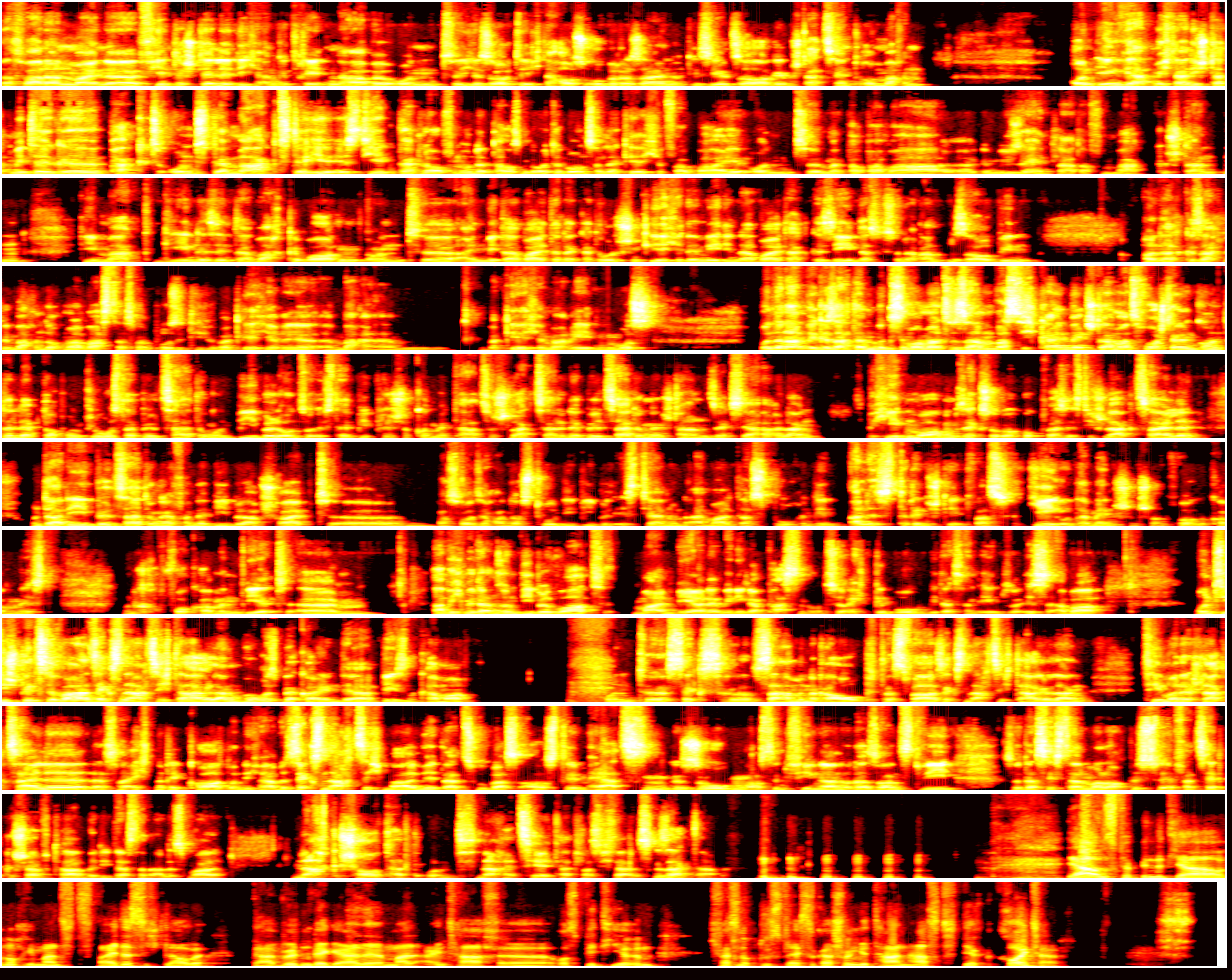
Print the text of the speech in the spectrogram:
das war dann meine vierte Stelle, die ich angetreten habe. Und hier sollte ich der Hausobere sein und die Seelsorge im Stadtzentrum machen. Und irgendwie hat mich da die Stadtmitte gepackt und der Markt, der hier ist. Jeden Tag laufen 100.000 Leute bei uns an der Kirche vorbei. Und äh, mein Papa war äh, Gemüsehändler, hat auf dem Markt gestanden. Die Marktgene sind da wach geworden. Und äh, ein Mitarbeiter der katholischen Kirche, der Medienarbeiter, hat gesehen, dass ich so eine Rampensau bin und hat gesagt, wir machen doch mal was, dass man positiv über Kirche, äh, ähm, über Kirche mal reden muss. Und dann haben wir gesagt, dann mixen wir mal zusammen, was sich kein Mensch damals vorstellen konnte, Laptop und Kloster, Bildzeitung und Bibel. Und so ist der biblische Kommentar zur Schlagzeile der Bildzeitung entstanden, sechs Jahre lang. Habe ich jeden Morgen um sechs Uhr geguckt, was ist die Schlagzeile. Und da die Bildzeitung ja von der Bibel abschreibt, äh, was soll sie auch anders tun? Die Bibel ist ja nun einmal das Buch, in dem alles drinsteht, was je unter Menschen schon vorgekommen ist und vorkommen wird, ähm, habe ich mir dann so ein Bibelwort mal mehr oder weniger passend und zurechtgebogen, wie das dann eben so ist. Aber und die Spitze war 86 Tage lang Boris Becker in der Besenkammer und äh, Sex Samenraub, das war 86 Tage lang Thema der Schlagzeile. Das war echt ein Rekord und ich habe 86 Mal mir dazu was aus dem Herzen gesogen, aus den Fingern oder sonst wie, so dass ich es dann mal auch bis zur FAZ geschafft habe, die das dann alles mal nachgeschaut hat und nacherzählt hat, was ich da alles gesagt habe. ja, uns verbindet ja auch noch jemand Zweites. Ich glaube, da würden wir gerne mal einen Tag äh, hospitieren. Ich weiß nicht, ob du es vielleicht sogar schon getan hast. Dirk Kräuter.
